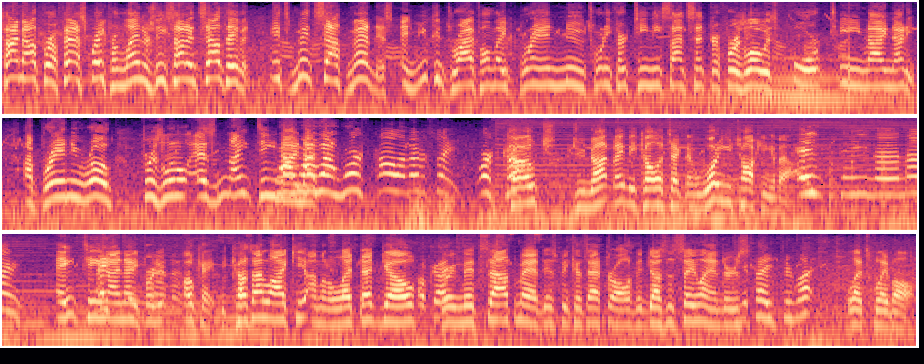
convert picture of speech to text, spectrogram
Time out for a fast break from Landers Nissan in Southaven. It's Mid-South Madness, and you can drive home a brand new 2013 Nissan Sentra for as low as $14,990. A brand new Rogue for as little as $19,990. Well, well, well, worst call I've ever seen. Worst call. Coach, do not make me call a technical. What are you talking about? Eighteen nine ninety. 18990 for it. Okay, because I like you, I'm going to let that go Okay. during Mid-South Madness because after all, if it doesn't say Landers, You paid too much. let's play ball.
